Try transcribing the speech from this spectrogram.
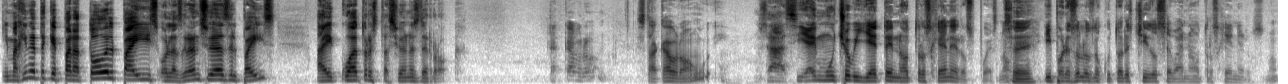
imagínate que para todo el país o las grandes ciudades del país hay cuatro estaciones de rock. Está cabrón. Está cabrón, güey. O sea, sí hay mucho billete en otros géneros, pues, ¿no? Sí. Y por eso los locutores chidos se van a otros géneros, ¿no?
